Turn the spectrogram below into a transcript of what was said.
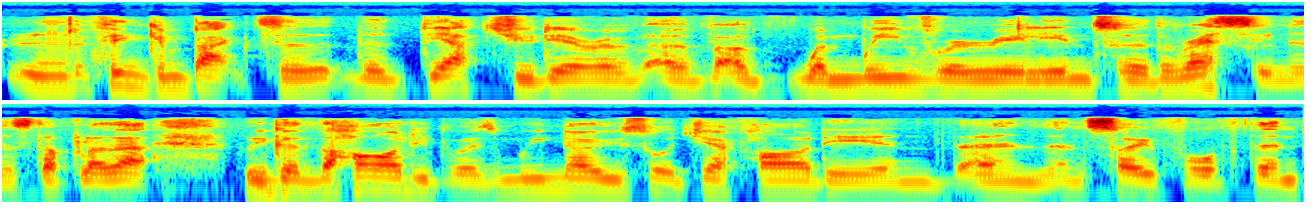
thinking back to the, the attitude era of, of, of when we were really into the wrestling and stuff like that. We got the Hardy Boys, and we know sort of Jeff Hardy and and, and so forth. Then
